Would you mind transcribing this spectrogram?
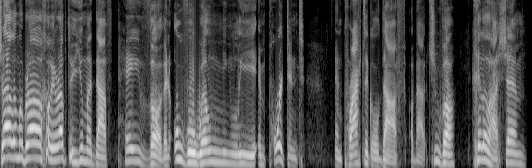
Shalom Ubracha, we're up to Yuma Daf Pei Vav, an overwhelmingly important and practical daf about tshuva, Chilul Hashem,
